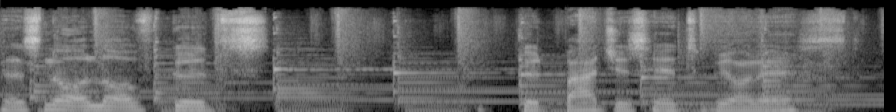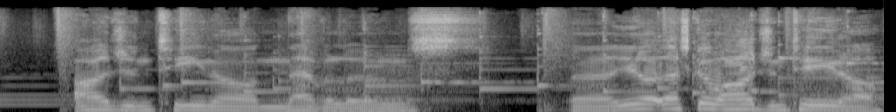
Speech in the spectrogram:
there's not a lot of good, good badges here to be honest. Argentina Netherlands. Uh, you know, let's go Argentina.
